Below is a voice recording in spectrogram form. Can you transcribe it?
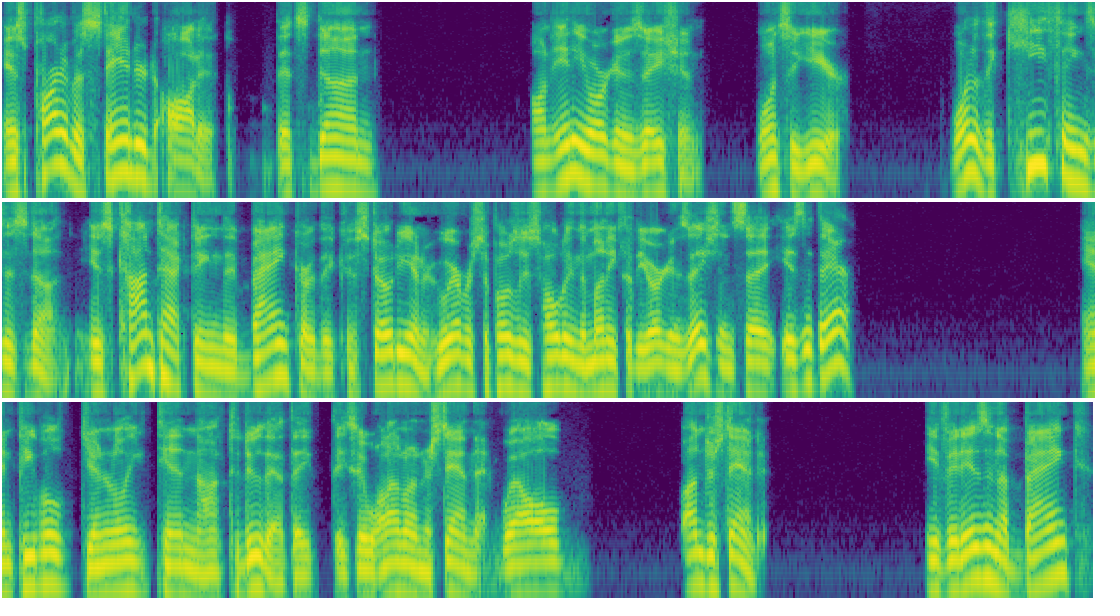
as part of a standard audit that's done on any organization once a year. One of the key things that's done is contacting the bank or the custodian or whoever supposedly is holding the money for the organization and say, "Is it there?" And people generally tend not to do that. They they say, "Well, I don't understand that." Well, understand it. If it isn't a bank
